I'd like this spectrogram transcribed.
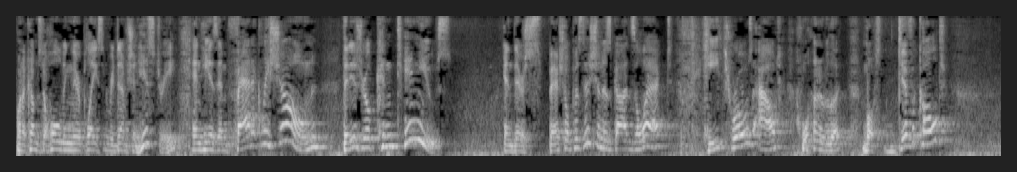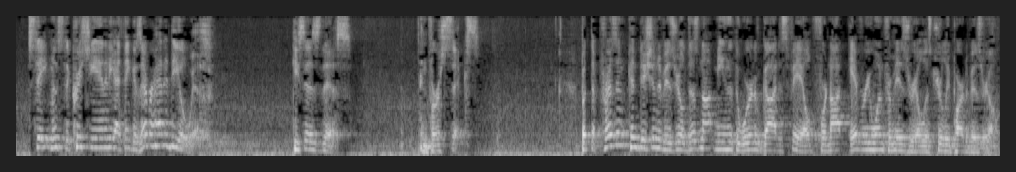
when it comes to holding their place in redemption history, and he has emphatically shown that Israel continues in their special position as God's elect, he throws out one of the most difficult statements that Christianity, I think, has ever had to deal with. He says this in verse 6. But the present condition of Israel does not mean that the word of God has failed, for not everyone from Israel is truly part of Israel.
